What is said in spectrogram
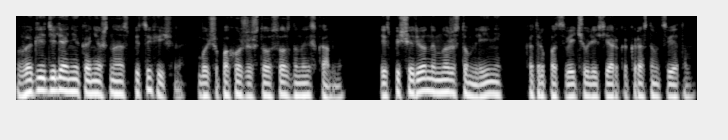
Выглядели они, конечно, специфично, больше похоже, что созданы из камня испещренный множеством линий, которые подсвечивались ярко-красным цветом.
